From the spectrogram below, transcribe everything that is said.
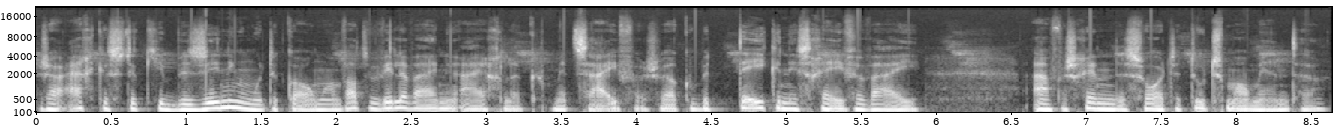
Er zou eigenlijk een stukje bezinning moeten komen. Wat willen wij nu eigenlijk met cijfers? Welke betekenis geven wij aan verschillende soorten toetsmomenten?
